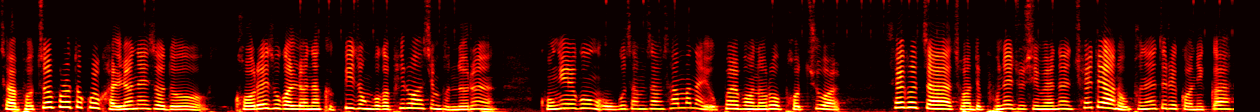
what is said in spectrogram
자, 버추얼 프로토콜 관련해서도 거래소 관련한 극비 정보가 필요하신 분들은 010-5933-3168번으로 버추얼 세 글자 저한테 보내주시면은 최대한 오픈해드릴 거니까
